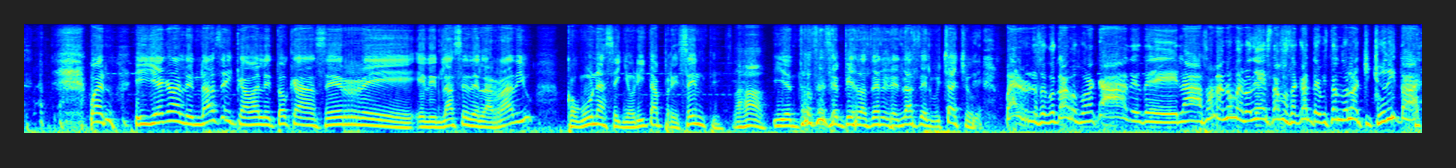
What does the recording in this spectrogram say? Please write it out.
bueno, y llega al enlace y cabal le toca hacer eh, el enlace de la radio con una señorita presente. Ajá. Y entonces empieza a hacer el enlace el muchacho. Bueno, nos encontramos por acá desde la zona número 10. Estamos acá entrevistando a la chichudita.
